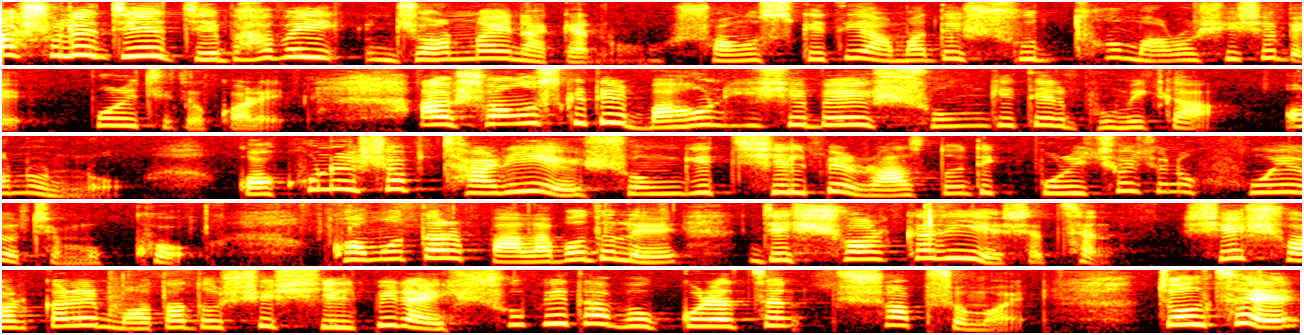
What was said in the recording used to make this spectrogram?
আসলে যে যেভাবেই জন্মাই না কেন, সংস্কৃতি আমাদের শুদ্ধ মানুষ হিসেবে পরিচিত করে। আর সংস্কৃতির বাহন হিসেবে সঙ্গীতের ভূমিকা অনন্য। কখনো এসব ছাড়িয়ে সংগীত শিল্পীর রাজনৈতিক পরিচয় যেন হয়ে ওঠে মুখ্য। ক্ষমতার পালাবদলে যে সরকারই এসেছেন, সে সরকারের মতাদর্শী শিল্পীরাই সুবিধা ভোগ করেছেন সবসময়। চলছে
